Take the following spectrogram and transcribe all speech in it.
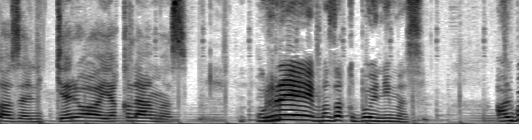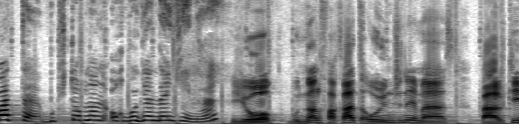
tozalikka rioya qilamiz. Urre maza qilib o'ynaymiz albatta bu kitoblarni o'qib bo'lgandan keyin a yo'q bundan faqat o'yin uchun emas balki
